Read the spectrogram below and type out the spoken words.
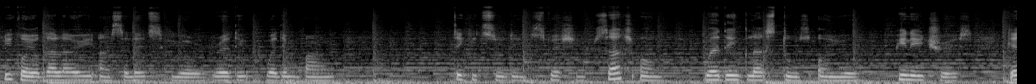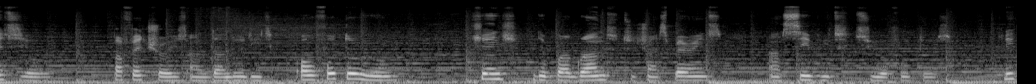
Click on your gallery and select your wedding wedding band. Take it to the shape search on wedding glass tools on your pinterest. Get your perfect choice and download it. On photo room change the background to transparent and save it to your photos click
